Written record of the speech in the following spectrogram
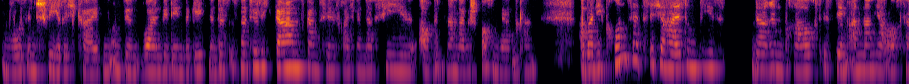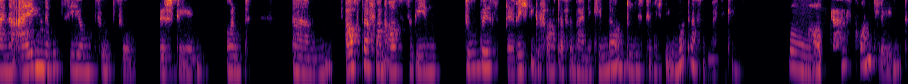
wo sind Schwierigkeiten und wie wollen wir denen begegnen. Das ist natürlich ganz, ganz hilfreich, wenn da viel auch miteinander gesprochen werden kann. Aber die grundsätzliche Haltung, die es darin braucht, ist dem anderen ja auch seine eigene Beziehung zuzugestehen und ähm, auch davon auszugehen, du bist der richtige Vater für meine Kinder und du bist die richtige Mutter für meine Kinder. Hm. Auch ganz grundlegend.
